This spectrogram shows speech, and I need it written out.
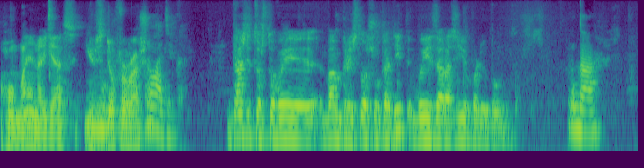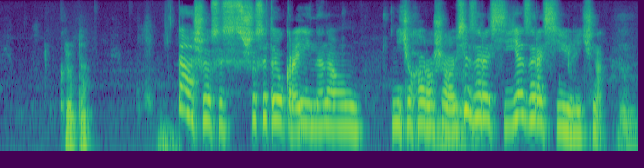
homeland, I guess you're still for Russia. Владик. Даже то, что вы вам пришлось уходить, вы за Россию по-любому. Да. Круто. Да, что с, что с этой Украины, она ничего хорошего. Все за Россию, я за Россию лично. Мгм.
